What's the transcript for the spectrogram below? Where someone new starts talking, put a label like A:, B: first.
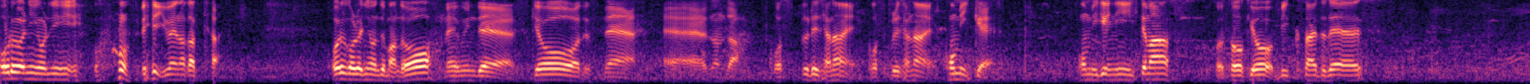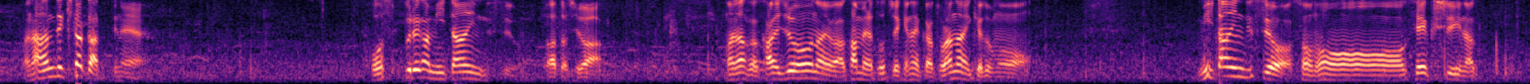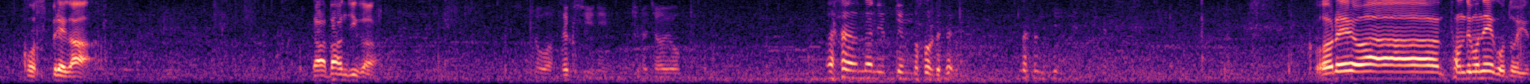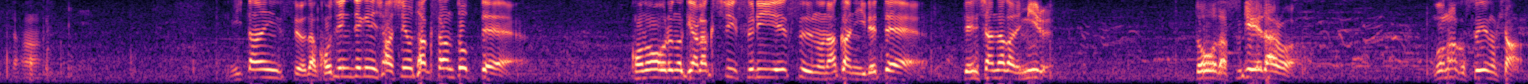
A: 俺が日本に言えなかった。俺これ日本でバンド。メグインです。今日はですね、えー、なんだコスプレじゃない。コスプレじゃない。コミケ。コミケに来てます。これ東京ビッグサイトです。なんで来たかってねコスプレが見たいんですよ。私は。まあなんか会場内はカメラ撮っちゃいけないから撮らないけども見たいんですよ。そのセクシーなコスプレが。がバンディが。
B: 今日はセクシーに決めちゃうよ。何言ってんの俺。何言ってんの。
A: これはとんでもねえことを言ったな。見たいんですよ。だから個人的に写真をたくさん撮ってこの俺のギャラクシー 3S の中に入れて電車の中で見るどうだすげえだろ。うもうなんかすげえの来た。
